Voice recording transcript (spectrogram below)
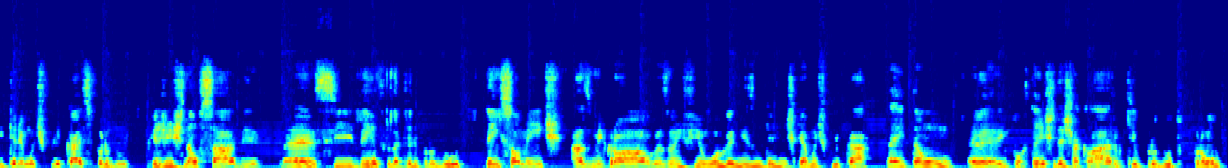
e querer multiplicar esse produto. Porque a gente não sabe né, se dentro daquele produto tem somente as microalgas ou enfim o organismo que a gente quer multiplicar. Né? Então é importante deixar claro que o produto pronto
